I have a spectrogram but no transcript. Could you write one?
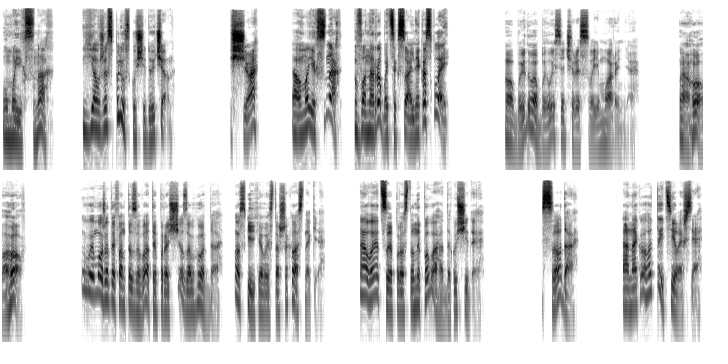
У моїх снах я вже сплю з Кущідою Чан. Що? А в моїх снах вона робить сексуальний косплей. Обидва билися через свої марення. Агов, агов. Ви можете фантазувати про що завгодно, оскільки ви старшокласники. Але це просто неповага до Кущіди. Сода. А на кого ти цілишся?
